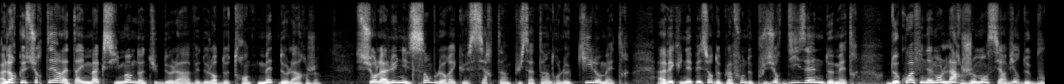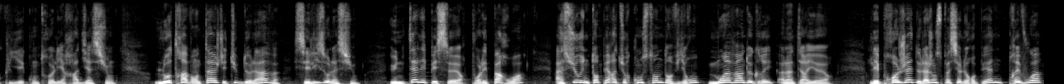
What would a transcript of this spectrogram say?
Alors que sur Terre, la taille maximum d'un tube de lave est de l'ordre de 30 mètres de large, sur la Lune, il semblerait que certains puissent atteindre le kilomètre, avec une épaisseur de plafond de plusieurs dizaines de mètres, de quoi finalement largement servir de bouclier contre les radiations. L'autre avantage des tubes de lave, c'est l'isolation. Une telle épaisseur pour les parois assure une température constante d'environ moins 20 degrés à l'intérieur. Les projets de l'Agence spatiale européenne prévoient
